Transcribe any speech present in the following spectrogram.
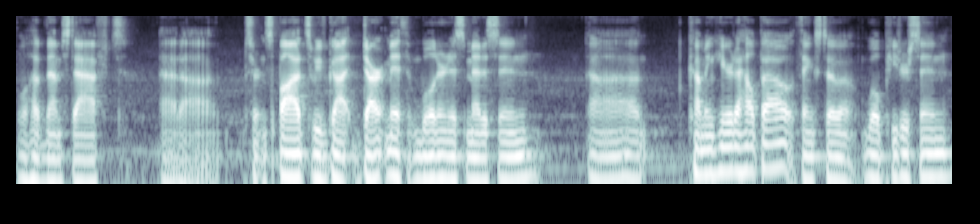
we'll have them staffed at uh, certain spots. We've got Dartmouth Wilderness Medicine uh, coming here to help out, thanks to Will Peterson,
